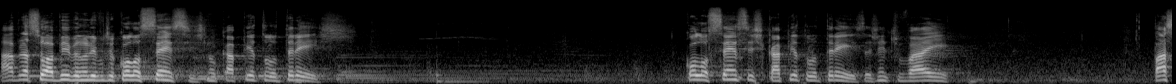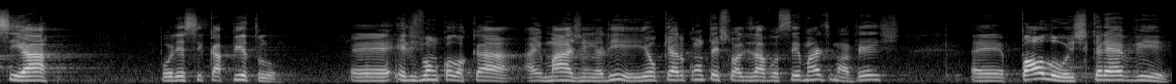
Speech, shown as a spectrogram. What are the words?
Abra sua Bíblia no livro de Colossenses, no capítulo 3. Colossenses, capítulo 3. A gente vai passear por esse capítulo. É, eles vão colocar a imagem ali e eu quero contextualizar você mais uma vez. É, Paulo escreve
